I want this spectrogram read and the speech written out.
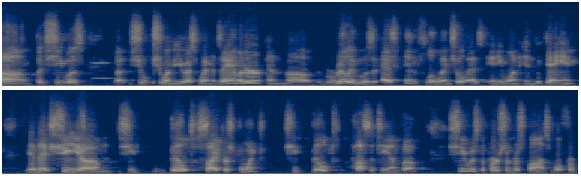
Um, but she was uh, she, she won the U.S. Women's Amateur and uh, really was as influential as anyone in the game in that she um, she built Cypress Point, she built Pasatiempo. She was the person responsible for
